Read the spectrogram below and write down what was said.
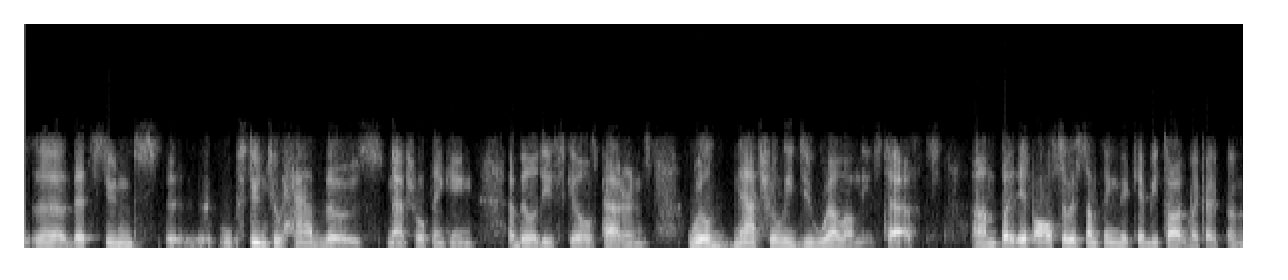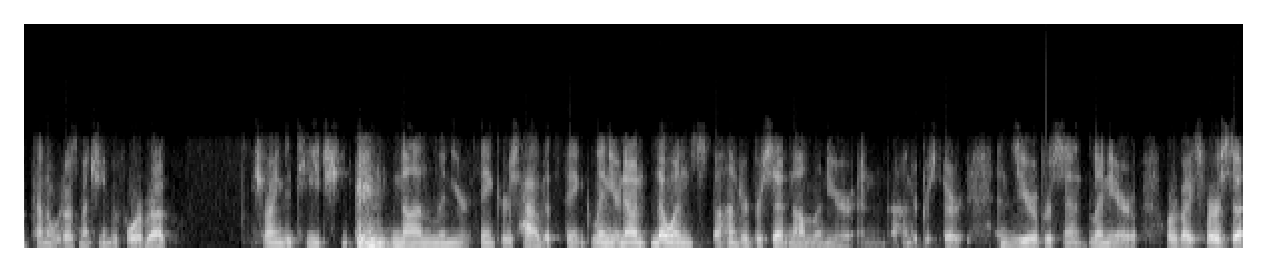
uh, that students uh, students who have those natural thinking abilities, skills, patterns will naturally do well on these tests. Um, but it also is something that can be taught, like I, kind of what I was mentioning before about trying to teach nonlinear thinkers how to think linear. Now, no one's 100% nonlinear and 100% or, and 0% linear, or vice versa.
